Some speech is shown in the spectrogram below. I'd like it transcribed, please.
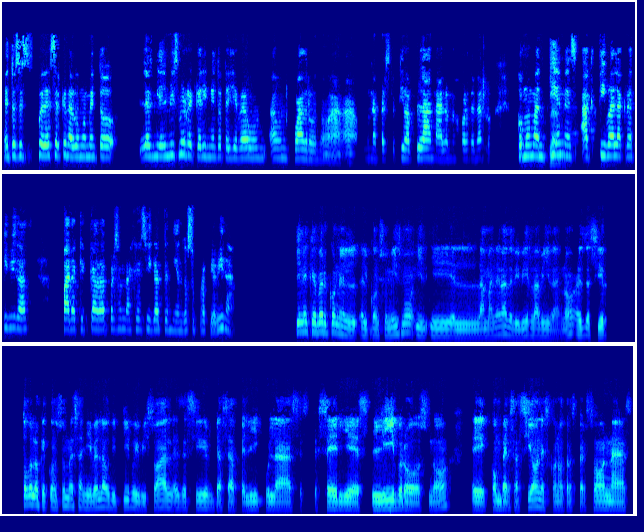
Entonces puede ser que en algún momento el mismo requerimiento te lleve a un, a un cuadro, ¿no? A, una perspectiva plana, a lo mejor de verlo. ¿Cómo mantienes activa la creatividad para que cada personaje siga teniendo su propia vida. Tiene que ver con el, consumismo y, la manera de vivir la vida, ¿no? Es decir, todo lo que consumes a nivel auditivo y visual, es decir, ya sea películas, este, series, libros, ¿no? Eh, conversaciones con otras personas,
